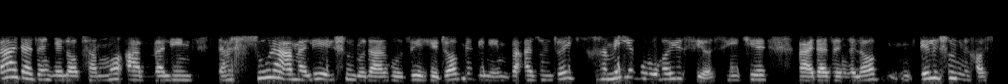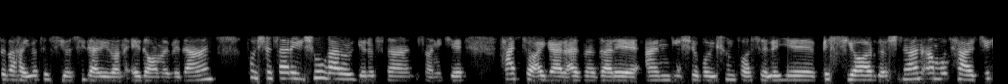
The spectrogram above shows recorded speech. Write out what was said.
بعد از انقلاب هم ما اولین دستور عملی ایشون رو در حوزه حجاب می‌بینیم و از اونجایی همه گروه های سیاسی که بعد از انقلاب دلشون می‌خواسته به حیات سیاسی در ایران ادامه بدن پشت سر ایشون قرار گرفتن. کسانی که حتی اگر از نظر اندیشه با ایشون فاصله بسیار داشتن اما ترجیح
